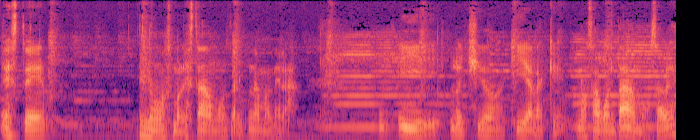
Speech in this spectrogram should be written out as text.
este, nos molestábamos de alguna manera. Y lo chido aquí era que nos aguantábamos, ¿sabes?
